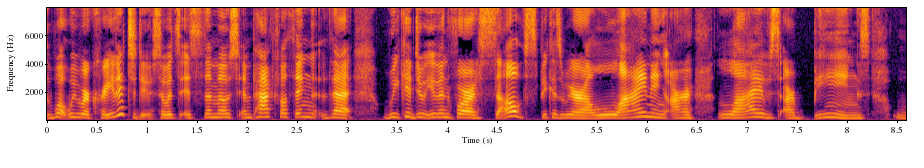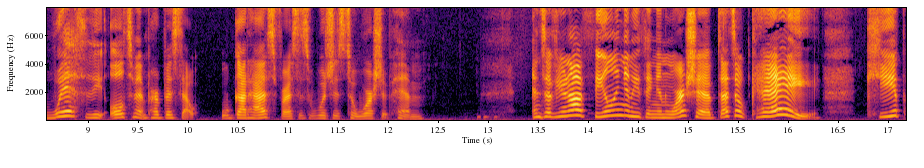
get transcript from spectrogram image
what we were created to do. So it's it's the most impactful thing that we could do even for ourselves because we are aligning our lives our beings with the ultimate purpose that God has for us, which is to worship Him. And so if you're not feeling anything in worship, that's okay. Keep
